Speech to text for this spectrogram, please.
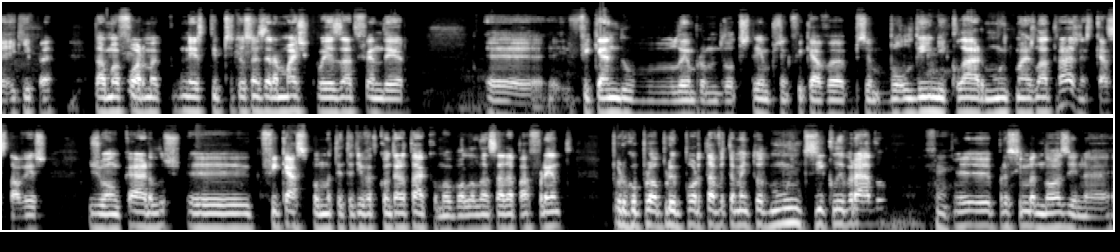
a equipa de alguma forma, neste tipo de situações, era mais coesa a defender. Uh, ficando, lembro-me de outros tempos em que ficava, por exemplo, Boldini, claro, muito mais lá atrás, neste caso talvez João Carlos, uh, que ficasse para uma tentativa de contra-ataque, uma bola lançada para a frente, porque o próprio Porto estava também todo muito desequilibrado uh, para cima de nós e, na,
